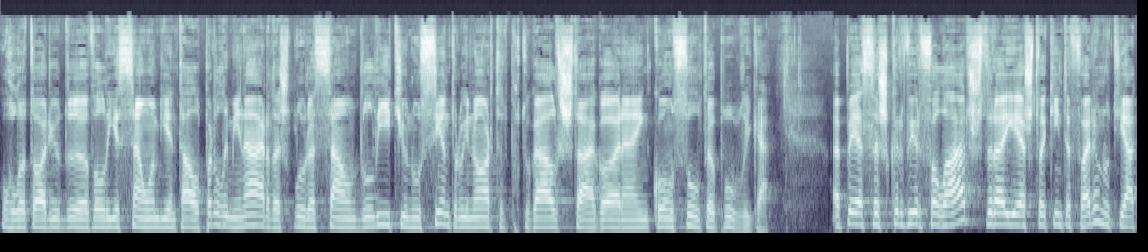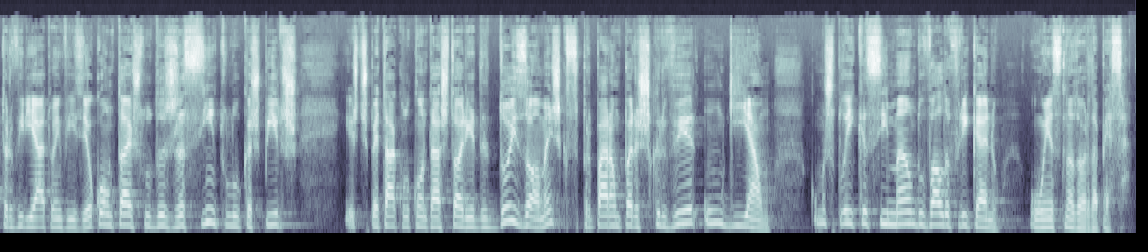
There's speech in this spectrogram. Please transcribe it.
O relatório de avaliação ambiental preliminar da exploração de lítio no centro e norte de Portugal está agora em consulta pública. A peça Escrever Falar estreia esta quinta-feira no Teatro Viriato em Viseu com o texto de Jacinto Lucas Pires. Este espetáculo conta a história de dois homens que se preparam para escrever um guião, como explica Simão do Val Africano, o encenador da peça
